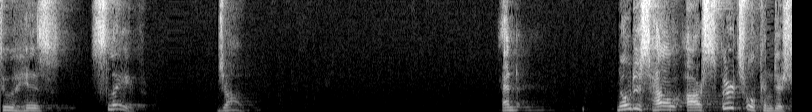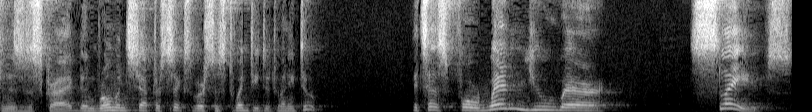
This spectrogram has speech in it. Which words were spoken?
to his slave, John. And notice how our spiritual condition is described in Romans chapter 6, verses 20 to 22. It says, For when you were slaves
